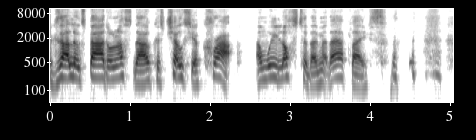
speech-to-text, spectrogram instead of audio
because that looks bad on us now because Chelsea are crap and we lost to them at their place.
